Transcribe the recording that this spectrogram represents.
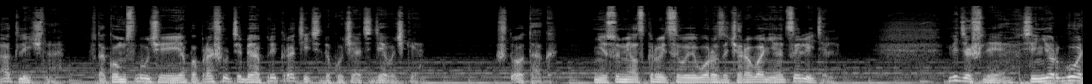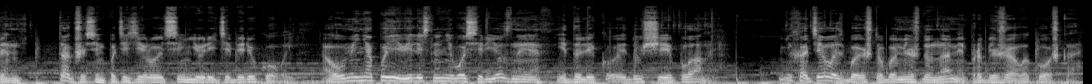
«Отлично. В таком случае я попрошу тебя прекратить докучать девочке». «Что так?» Не сумел скрыть своего разочарования целитель. «Видишь ли, сеньор Горин также симпатизирует сеньорите Бирюковой, а у меня появились на него серьезные и далеко идущие планы. Не хотелось бы, чтобы между нами пробежала кошка».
